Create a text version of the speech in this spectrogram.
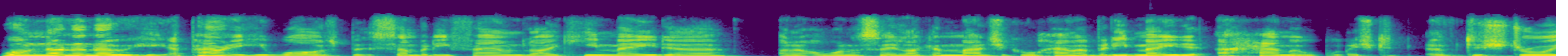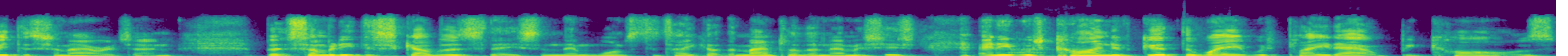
well, no, no, no. He apparently he was, but somebody found like he made a. I don't want to say like a magical hammer, but he made it a hammer which could have destroyed the Samaritan. But somebody discovers this and then wants to take up the mantle of the Nemesis. And it was kind of good the way it was played out because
